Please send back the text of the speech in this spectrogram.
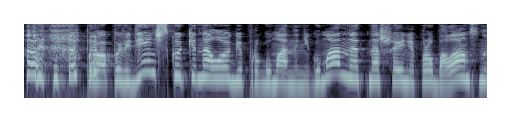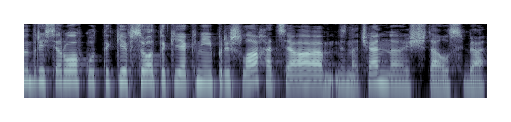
про поведенческую кинологию, про гуманно-негуманные отношения, про балансную дрессировку. Вот такие все-таки я к ней пришла, хотя изначально считала себя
